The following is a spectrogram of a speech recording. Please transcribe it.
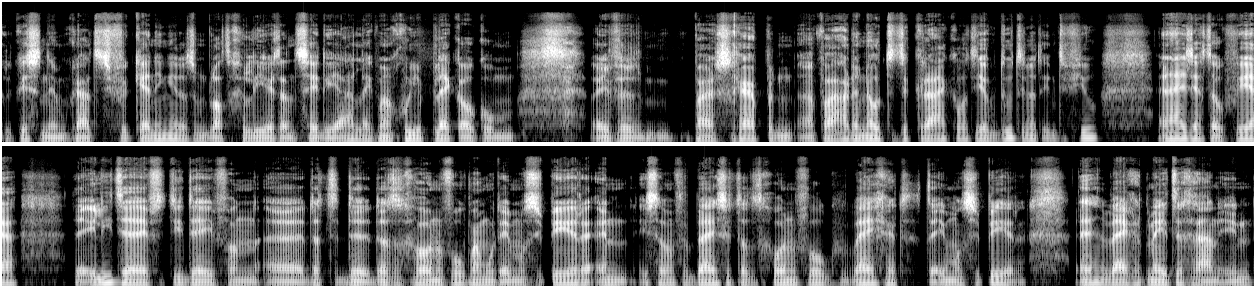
de Christen-Democratische Verkenningen. Dat is een blad geleerd aan het CDA. Lijkt me een goede plek ook om even een paar scherpe een paar harde noten te kraken, wat hij ook doet in dat interview. En hij zegt ook van ja, de elite heeft het idee van uh, dat, de, dat het gewone volk maar moet emanciperen. En is dan verbijsterd dat het gewone volk weigert te emanciperen. En weigert mee te gaan in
